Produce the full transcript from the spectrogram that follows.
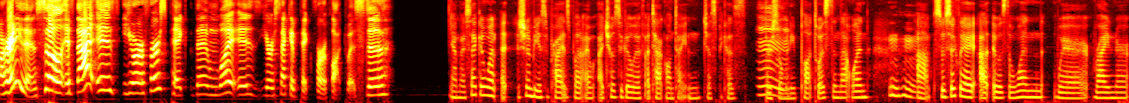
Alrighty then. So if that is your first pick, then what is your second pick for a plot twist? Uh, Yeah, my second one it shouldn't be a surprise, but I I chose to go with Attack on Titan just because there's so mm. many plot twists in that one. Mhm. Um, specifically, I, uh, it was the one where Reiner,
